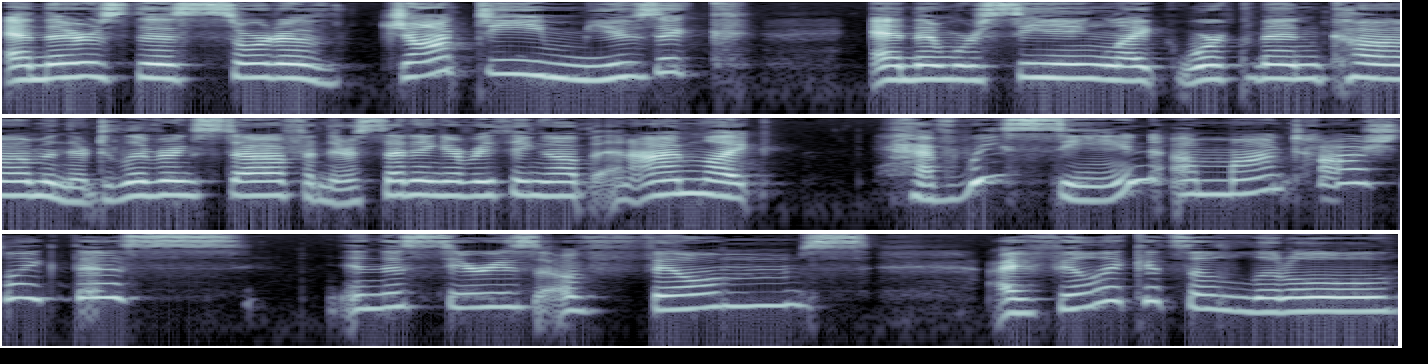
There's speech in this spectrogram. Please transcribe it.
And there's this sort of jaunty music. And then we're seeing like workmen come and they're delivering stuff and they're setting everything up. And I'm like, have we seen a montage like this in this series of films? I feel like it's a little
